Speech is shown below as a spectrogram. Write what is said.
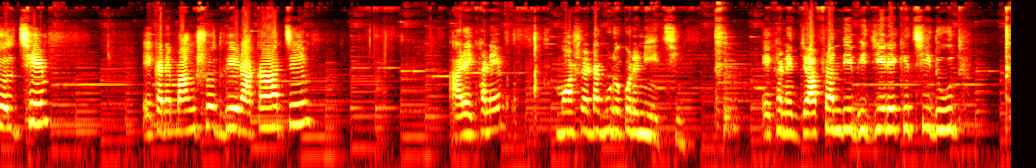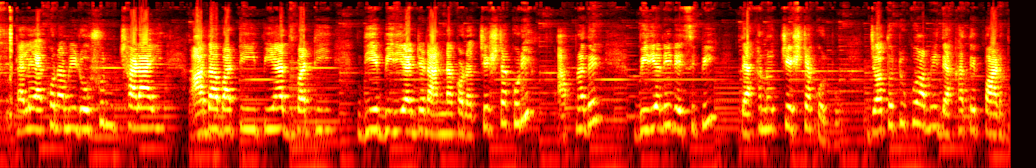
চলছে, এখানে মাংস ধুয়ে রাখা আছে, আর এখানে মশলাটা গুঁড়ো করে নিয়েছি। এখানে জাফরান দিয়ে ভিজিয়ে রেখেছি দুধ। তাহলে এখন আমি রসুন ছাড়াই, আদা বাটি, পেঁয়াজ বাটি দিয়ে বিরিয়ানিটা রান্না করার চেষ্টা করি। আপনাদের বিরিয়ানি রেসিপি দেখানোর চেষ্টা করব। যতটুকু আমি দেখাতে পারব,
